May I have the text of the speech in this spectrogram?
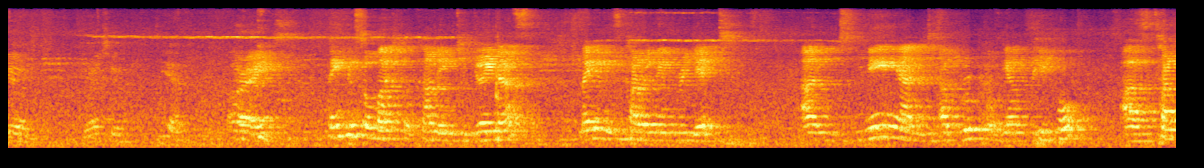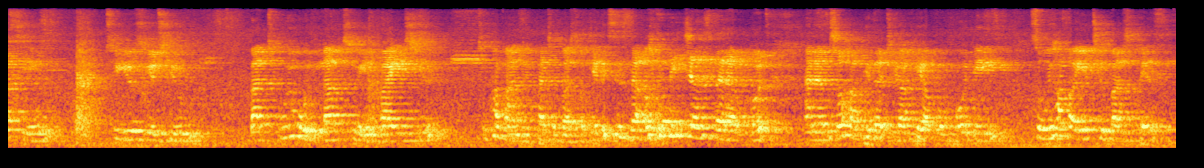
Yeah. Yeah. All right. Thank you so much for coming to join us. My name is Caroline Bridget, and me and a group of young people are starting to use YouTube, but we would love to invite you to come and be part of us. Okay, this is the only chance that I've got, and I'm so happy that you are here for four days. So we have a YouTuber space,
